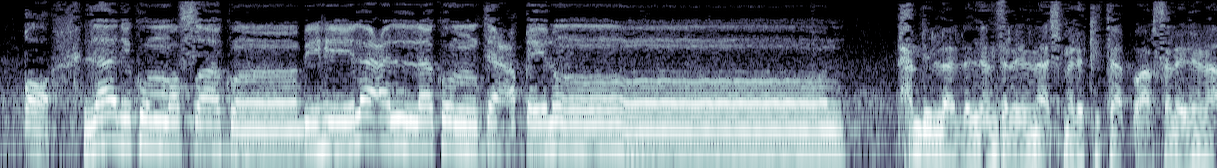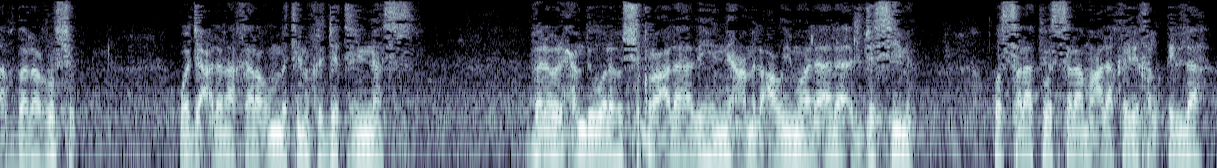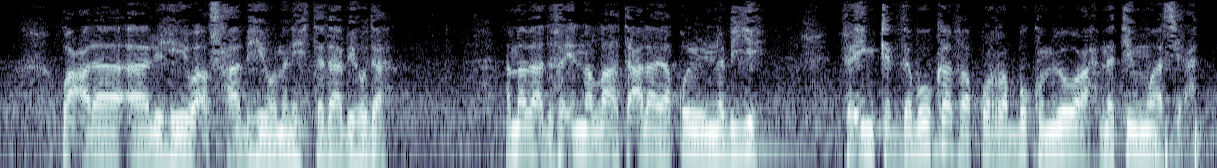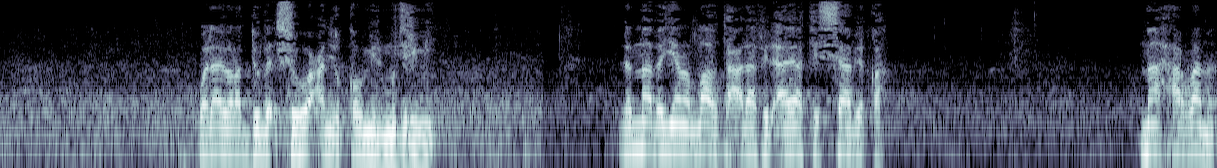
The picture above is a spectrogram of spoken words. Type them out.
الحق. ذلكم وصاكم به لعلكم تعقلون. الحمد لله الذي أنزل إلينا أشمل الكتاب وأرسل إلينا أفضل الرسل وجعلنا خير أمة أخرجت للناس. فله الحمد وله الشكر على هذه النعم العظيمة والآلاء الجسيمة. والصلاة والسلام على خير خلق الله وعلى آله وأصحابه ومن اهتدى بهداه. أما بعد فإن الله تعالى يقول لنبيه فإن كذبوك فقل ربكم ذو رحمة واسعة ولا يرد بأسه عن القوم المجرمين. لما بين الله تعالى في الآيات السابقة ما حرم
